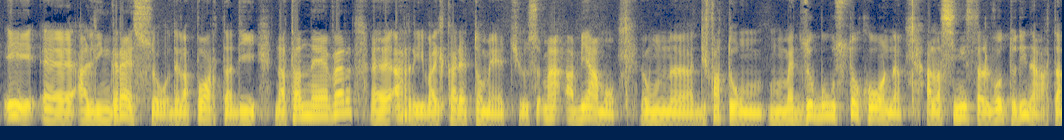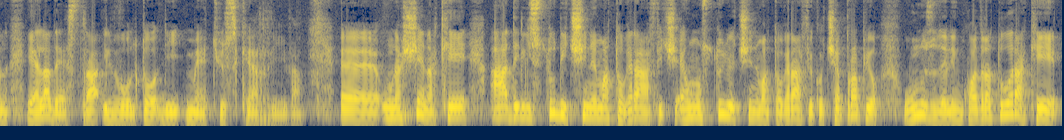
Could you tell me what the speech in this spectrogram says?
e eh, all'ingresso della porta di Nathan Never eh, arriva il cadetto Matthews, ma abbiamo un, di fatto un, un, mezzo busto con alla sinistra il volto di Nathan e alla destra il volto di Matthews che arriva. Eh, una scena che ha degli studi cinematografici, è uno studio cinematografico, c'è proprio un uso dell'inquadratura che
